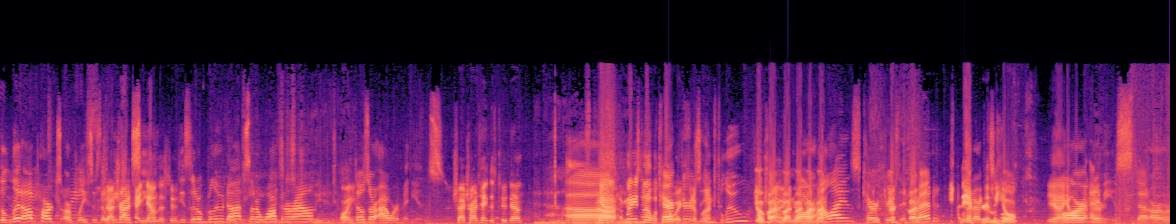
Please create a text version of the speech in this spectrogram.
the lit up parts are places that Should I try can to take see. down this dude? These little blue dots that are walking around, Oi, those are our minions. should I try to take this dude down? Uh, Yeah, I might use that with Warwick if you Characters don't in blue Yo, run, run, run, are run, run. allies. Characters Run, in run. red He can that are infinitely visible heal. Yeah, I got are enemies that are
